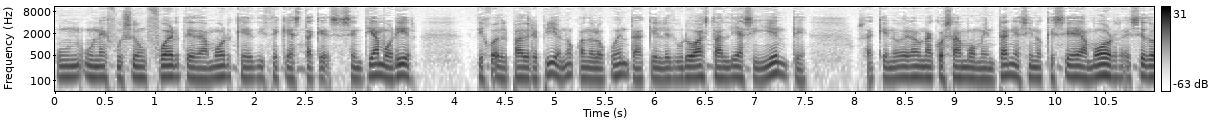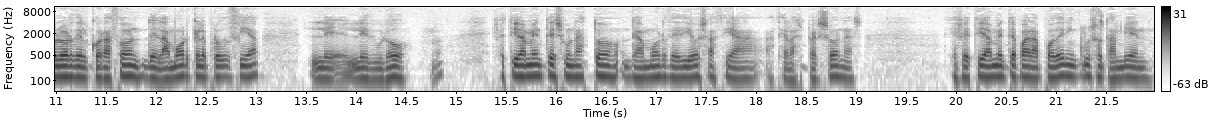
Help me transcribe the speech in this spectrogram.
una efusión fuerte de amor que dice que hasta que se sentía morir, dijo del Padre Pío, ¿no? Cuando lo cuenta, que le duró hasta el día siguiente. O sea, que no era una cosa momentánea, sino que ese amor, ese dolor del corazón, del amor que le producía, le, le duró. ¿no? Efectivamente es un acto de amor de Dios hacia, hacia las personas. Efectivamente para poder incluso también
